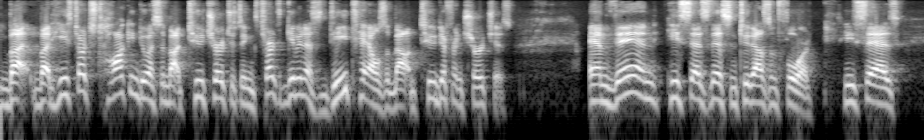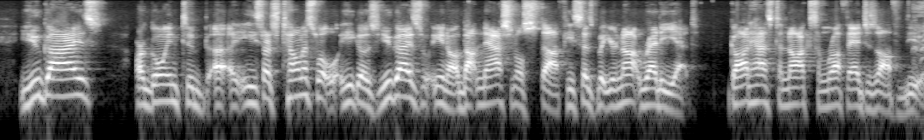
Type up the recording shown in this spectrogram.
But but he starts talking to us about two churches and starts giving us details about two different churches. And then he says this in 2004. He says, "You guys are going to uh, he starts telling us what he goes, "You guys, you know, about national stuff." He says, "But you're not ready yet. God has to knock some rough edges off of you."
